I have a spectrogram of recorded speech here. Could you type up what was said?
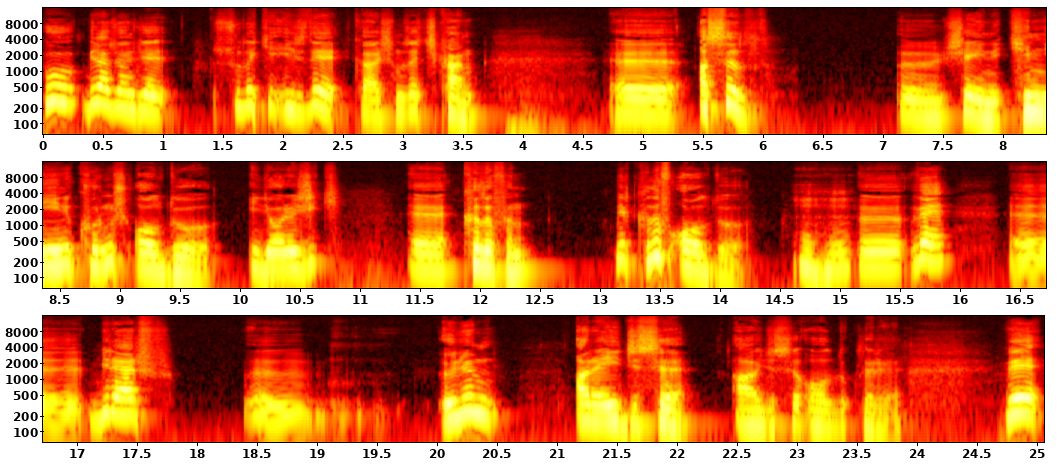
bu biraz önce sudaki izde karşımıza çıkan e, asıl e, şeyini kimliğini kurmuş olduğu ideolojik e, kılıfın bir kılıf olduğu Hı hı. e, ve e, birer e, ölüm arayıcısı, avcısı oldukları ve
